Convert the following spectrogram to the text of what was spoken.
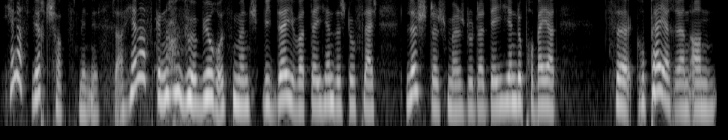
hier das Wirtschaftsminister. Hier das genauso ein Bürosmensch wie der wat der hier sich du vielleicht löschtech mcht oder der hier du probiert ze gruppéieren an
